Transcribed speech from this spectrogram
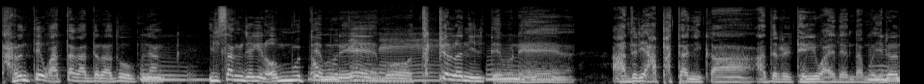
다른 때 왔다 가더라도 그냥 일상적인 업무 때문에, 음. 때문에. 뭐 특별한 일 때문에 음. 아들이 아팠다니까 아들을 데려와야 된다 뭐 이런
